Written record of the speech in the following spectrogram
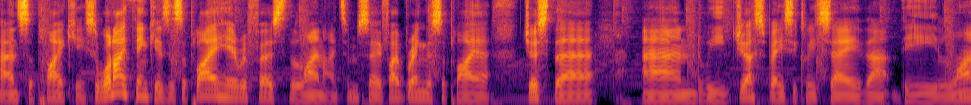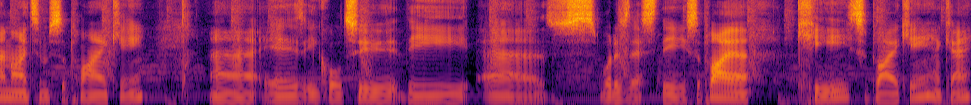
and supply key. So what I think is the supplier here refers to the line item. So if I bring the supplier just there and we just basically say that the line item supplier key uh, is equal to the uh, what is this? The supplier key supplier key okay?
